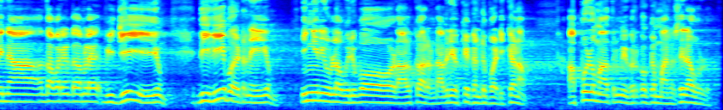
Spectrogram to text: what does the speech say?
പിന്നെ എന്താ പറയേണ്ടത് നമ്മളെ വിജയിയെയും ദിലീപ് ഏട്ടനെയും ഇങ്ങനെയുള്ള ഒരുപാട് ആൾക്കാരുണ്ട്. അവരെയൊക്കെ കണ്ട് പഠിക്കണം. അപ്പോഴും മാത്രം ഇവർക്കൊക്കെ മനസ്സിലാവുള്ളൂ.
